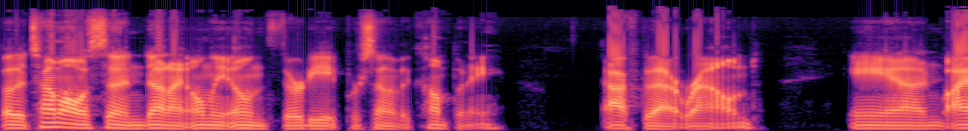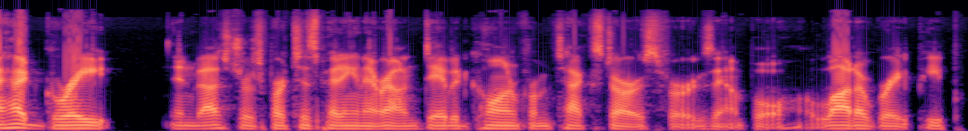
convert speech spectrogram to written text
by the time all was said and done, I only owned 38% of the company after that round. And I had great investors participating in that round. David Cohen from Techstars, for example, a lot of great people.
